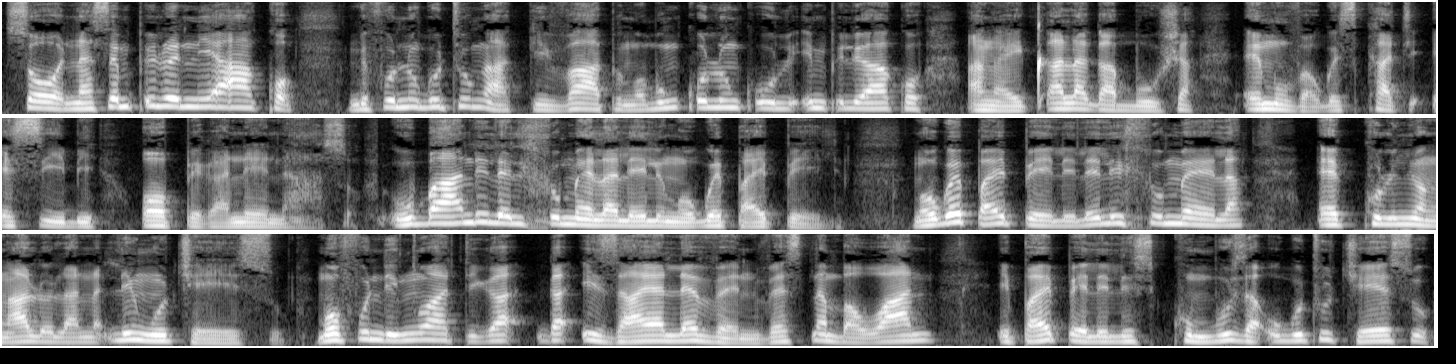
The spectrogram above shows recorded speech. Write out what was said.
So nasempilweni yakho ngifuna ukuthi ungagive up ngoba uNkulunkulu impilo yakho angayiqala kabusha emuva kwesikhathi esibi obhekane naso. Ubani lelihlumela leli ngokweBhayibheli? ngokweBhayibheli lelihlumela ekukhulunywa ngalo lana linguJesu. Mofunda incwadi kaIsaiah 11 verse number 1 iBhayibheli lisikhumbuza ukuthi uJesu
